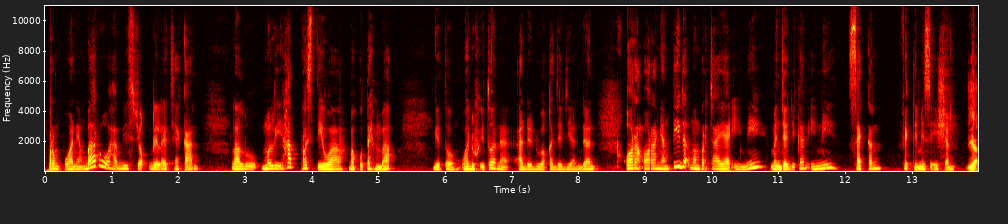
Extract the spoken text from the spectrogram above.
perempuan yang baru habis shock dilecehkan, lalu melihat peristiwa baku tembak gitu. Waduh, itu ada ada dua kejadian dan orang-orang yang tidak mempercaya ini menjadikan ini second victimization. Ya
